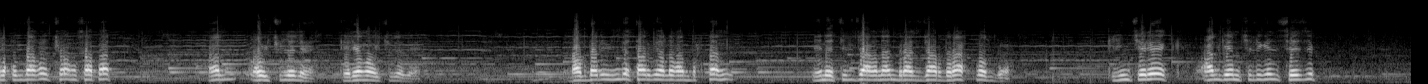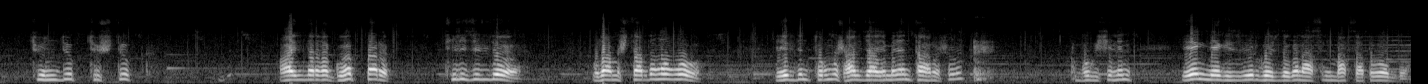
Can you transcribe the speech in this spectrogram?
алкулдагы чоң сапат ал ойчул эле терең ойчул эле балдар үйүндө тарбиялагандыктан эне тил жагынан бир аз жардыраак болду кийинчерээк ал кемчилигин сезип түндүк түштүк айылдарга көп барып тил изилдөө уламыштардын угуу элдин турмуш ал жайы менен таанышуу бул кишинин эң негизги көздөгөн асыл максаты болду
